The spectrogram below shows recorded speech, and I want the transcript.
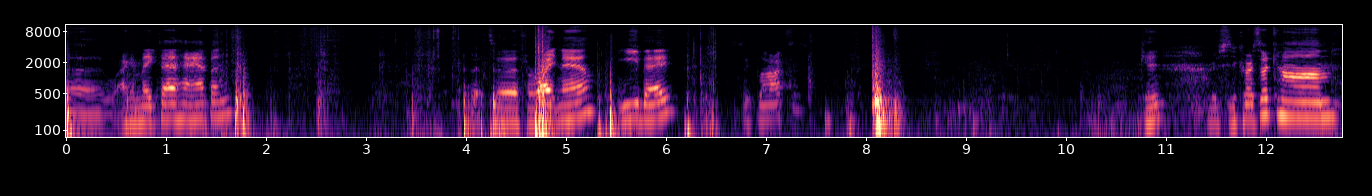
uh, I can make that happen. But uh, for right now, eBay, six boxes. Again, RipCityCards.com.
